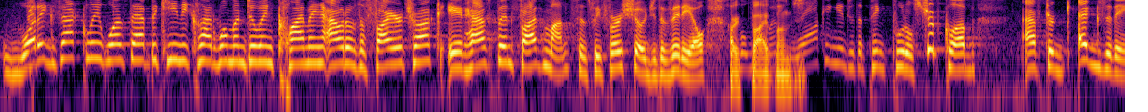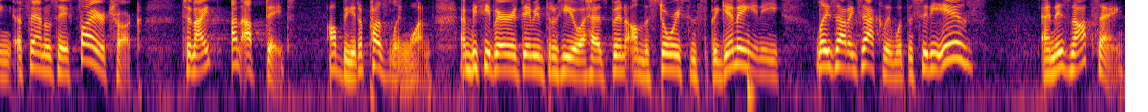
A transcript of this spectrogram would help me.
what exactly was that bikini clad woman doing climbing out of the fire truck? It has been five months since we first showed you the video of a five woman months. walking into the Pink Poodle strip club after exiting a San Jose fire truck. Tonight, an update, albeit a puzzling one. NBC Bay Area's Damian Trujillo has been on the story since the beginning, and he lays out exactly what the city is and is not saying.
